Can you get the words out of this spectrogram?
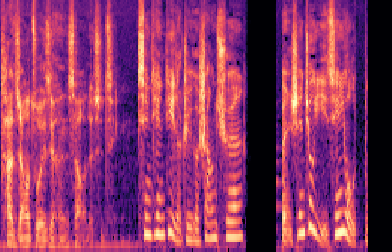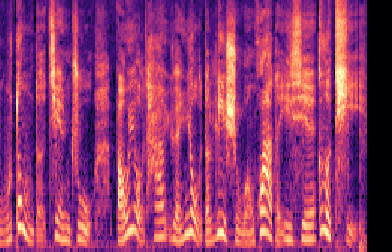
他只要做一些很小的事情。新天地的这个商圈。本身就已经有独栋的建筑，保有它原有的历史文化的一些个体，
